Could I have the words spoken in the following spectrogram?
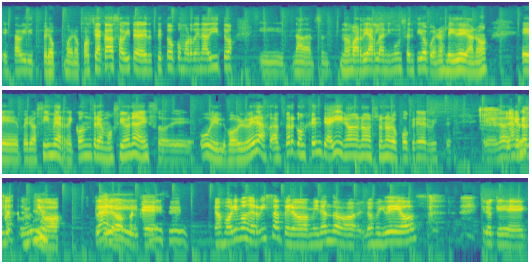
está, habilitado, pero bueno, por si acaso, viste, esté todo como ordenadito y nada, no bardearla en ningún sentido, porque no es la idea, ¿no? Eh, pero sí me recontra emociona eso de, uy, volver a actuar con gente ahí, no, no, yo no lo puedo creer, viste. Las risas en vivo. Claro, porque nos morimos de risa, pero mirando los videos, creo que,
